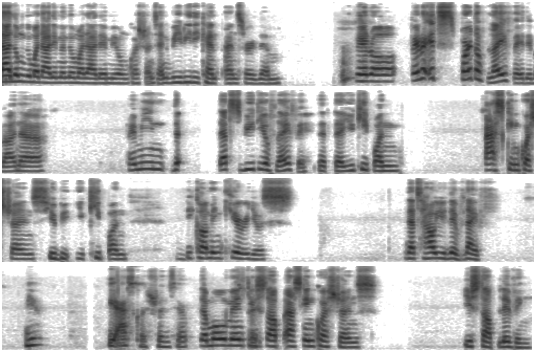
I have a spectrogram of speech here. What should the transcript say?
lalong lumalalim ng lumalalim yung questions and we really can't answer them. Pero pero it's part of life eh, 'di ba? Na I mean, th- that's the beauty of life eh, that uh, you keep on asking questions, you be, you keep on becoming curious. That's how you live life. Yeah. You ask questions, yeah. The moment you stop asking questions, you stop living.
